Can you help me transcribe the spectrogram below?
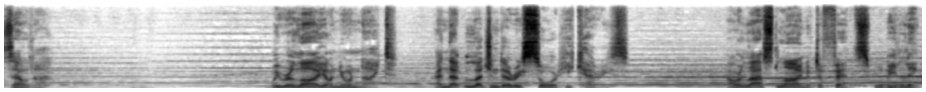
Zelda. We rely on your knight, and that legendary sword he carries. Our last line of defense will be Link.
